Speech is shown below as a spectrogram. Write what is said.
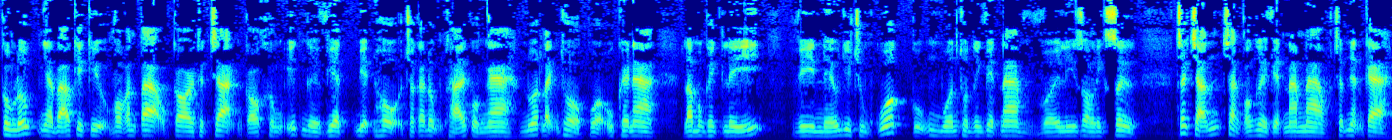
Cùng lúc, nhà báo kỳ cựu Võ Văn Tạo coi thực trạng có không ít người Việt biện hộ cho các động thái của Nga nuốt lãnh thổ của Ukraine là một nghịch lý, vì nếu như Trung Quốc cũng muốn thôn tính Việt Nam với lý do lịch sử, chắc chắn chẳng có người Việt Nam nào chấp nhận cả.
